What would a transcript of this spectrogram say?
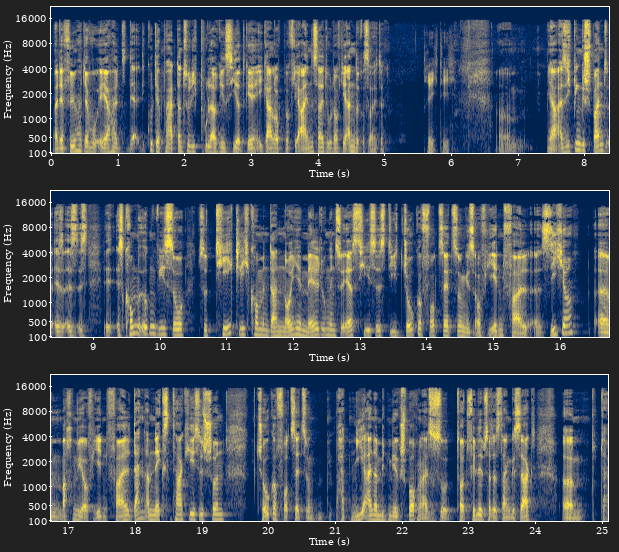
Weil der Film hat ja, wo er halt, der, gut, der hat natürlich polarisiert, gell? Egal ob auf die eine Seite oder auf die andere Seite. Richtig. Ähm, ja, also ich bin gespannt. Es, es, es, es kommen irgendwie so, so täglich kommen da neue Meldungen. Zuerst hieß es, die Joker-Fortsetzung ist auf jeden Fall äh, sicher ähm, machen wir auf jeden Fall. Dann am nächsten Tag hieß es schon, Joker-Fortsetzung. Hat nie einer mit mir gesprochen. Also so Todd Phillips hat es dann gesagt. Ähm, da,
